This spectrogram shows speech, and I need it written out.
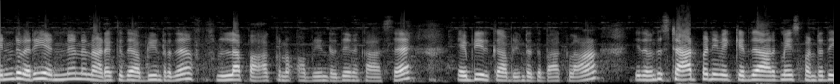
எண்டு வரையும் என்னென்ன நடக்குது அப்படின்றத ஃபுல்லாக பார்க்கணும் அப்படின்றது எனக்கு ஆசை. எப்படி இருக்குது அப்படின்றத பார்க்கலாம். இதை வந்து ஸ்டார்ட் பண்ணி வைக்கிறது ஆர்கனைஸ் பண்ணுறது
